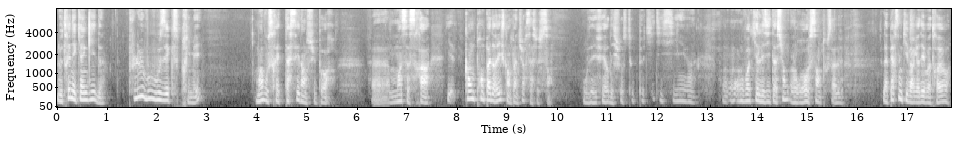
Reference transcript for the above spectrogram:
Le trait n'est qu'un guide. Plus vous vous exprimez, moins vous serez tassé dans le support. Euh, moins ça sera... Quand on ne prend pas de risque en peinture, ça se sent. Vous allez faire des choses toutes petites ici. On, voit qu'il y a l'hésitation, on ressent tout ça. la personne qui va regarder votre œuvre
